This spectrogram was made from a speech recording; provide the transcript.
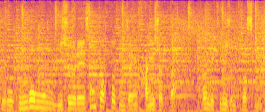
그리고 공공미술의 성격도 굉장히 강해졌다. 그런 느낌이 좀 들었습니다.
